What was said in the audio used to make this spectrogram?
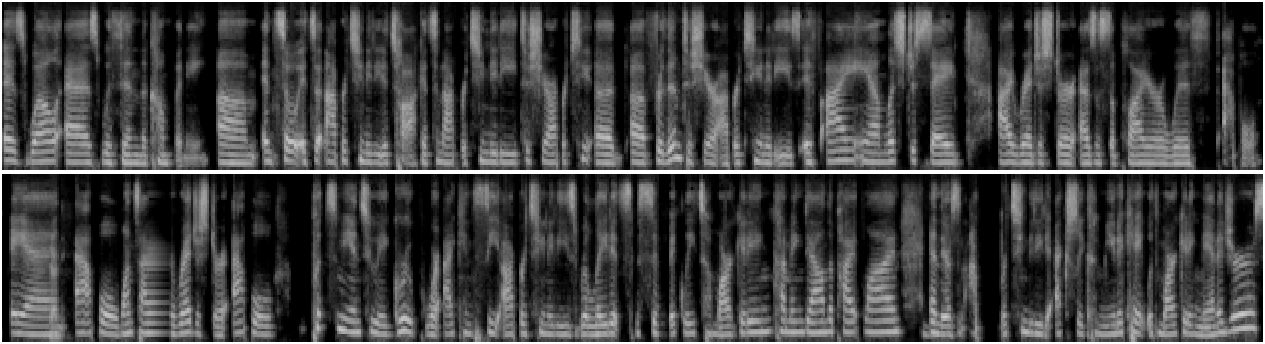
as well as within the company. Um, and so it's an opportunity to talk. It's an opportunity to share opportunity uh, uh, for them to share opportunities. If I am, let's just say, I register as a supplier with Apple, and. Apple, once I register, Apple puts me into a group where I can see opportunities related specifically to marketing coming down the pipeline, and mm-hmm. there's an opportunity to actually communicate with marketing managers,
